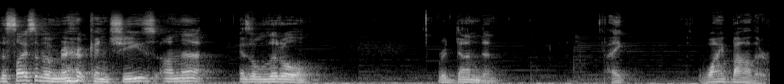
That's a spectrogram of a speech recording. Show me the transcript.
the slice of American cheese on that is a little redundant. Like, why bother?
